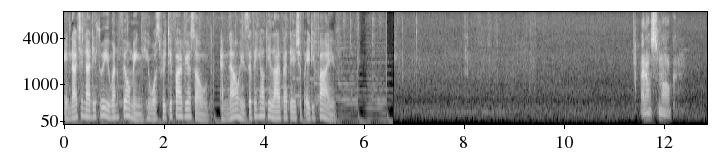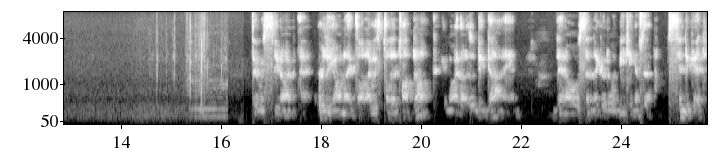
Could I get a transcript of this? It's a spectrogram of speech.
In 1993, when filming, he was 55 years old, and now he's living out the life at the age of 85. I don't smoke. there was, you know, early on I thought I was the top dog. You know, I thought I was a big guy, and then all of a sudden I go to a meeting of the syndicate,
